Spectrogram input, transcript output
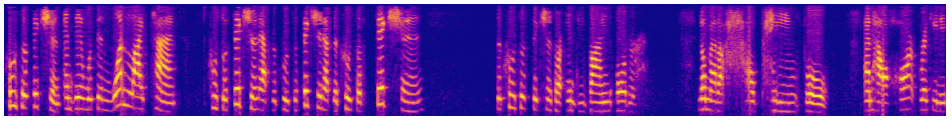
crucifixion, and then within one lifetime, crucifixion after crucifixion after crucifixion, the crucifixions are in divine order. No matter how painful and how heartbreaking it is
